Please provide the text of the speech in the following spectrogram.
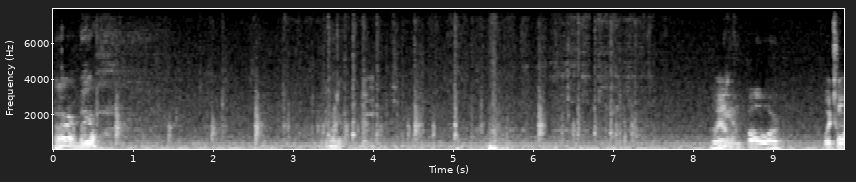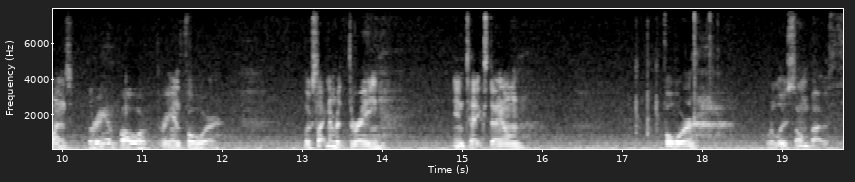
All right, Bill. Three and four. which ones? Three and four. Three and four. Looks like number three, intakes down. Four, we're loose on both.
